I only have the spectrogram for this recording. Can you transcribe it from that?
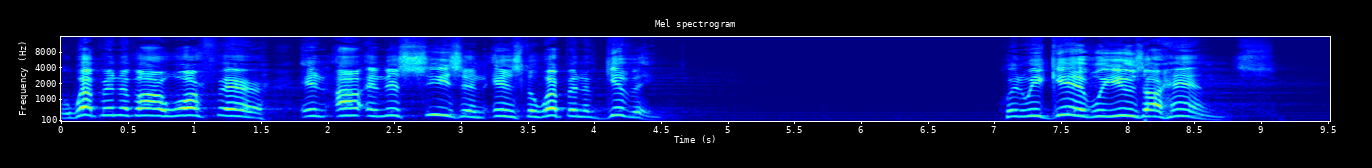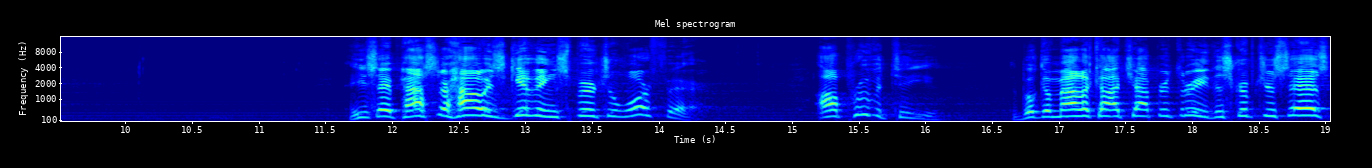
weapon of our warfare in, our, in this season is the weapon of giving. When we give, we use our hands. You say, Pastor, how is giving spiritual warfare? I'll prove it to you. The book of Malachi, chapter 3, the scripture says,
